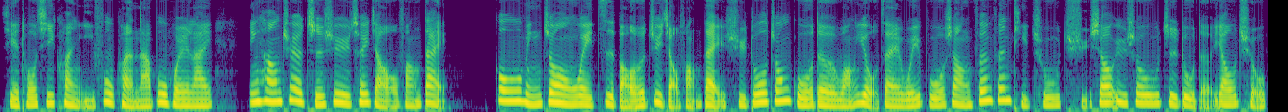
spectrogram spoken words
且头期款已付款拿不回来，银行却持续催缴房贷。购屋民众为自保而拒缴房贷，许多中国的网友在微博上纷纷提出取消预售屋制度的要求，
